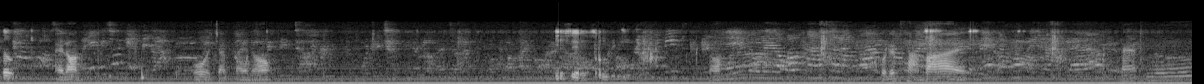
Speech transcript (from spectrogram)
เออไอรอน โอ้ยจัดไปน้องมีเสียงซอมบี้เนาะเร็วเร็วห้องน้ำกำลังว่างกด F3 ไปแม่ต้องเข้าไปหาแล้วแป๊บนึง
